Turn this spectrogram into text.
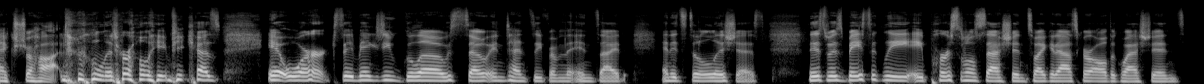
extra hot, literally, because it works. It makes you glow so intensely from the inside and it's delicious. This was basically a personal session so I could ask her all the questions.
